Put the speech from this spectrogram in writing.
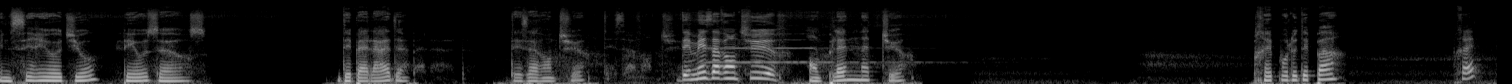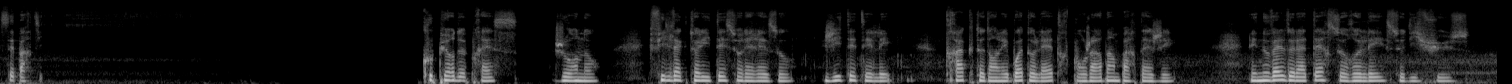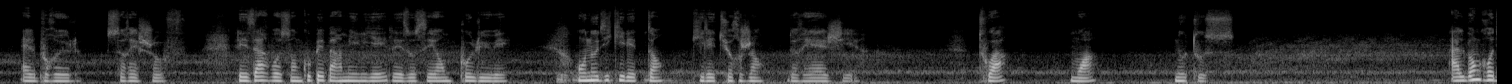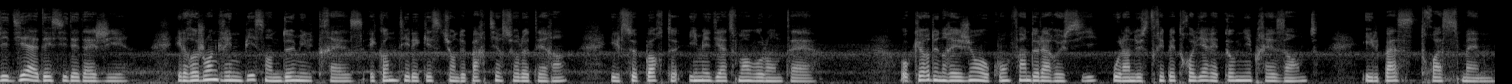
une série audio Les Others. Des balades, des aventures, des mésaventures en pleine nature. Prêt pour le départ? Prêt? C'est parti. Coupure de presse, journaux, fil d'actualité sur les réseaux, JT télé, tracts dans les boîtes aux lettres pour jardins partagés. Les nouvelles de la Terre se relaient, se diffusent. Elles brûlent, se réchauffent. Les arbres sont coupés par milliers, les océans pollués. On nous dit qu'il est temps, qu'il est urgent de réagir. Toi, moi, nous tous. Alban Grodidier a décidé d'agir. Il rejoint Greenpeace en 2013 et quand il est question de partir sur le terrain, il se porte immédiatement volontaire. Au cœur d'une région aux confins de la Russie, où l'industrie pétrolière est omniprésente, il passe trois semaines.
